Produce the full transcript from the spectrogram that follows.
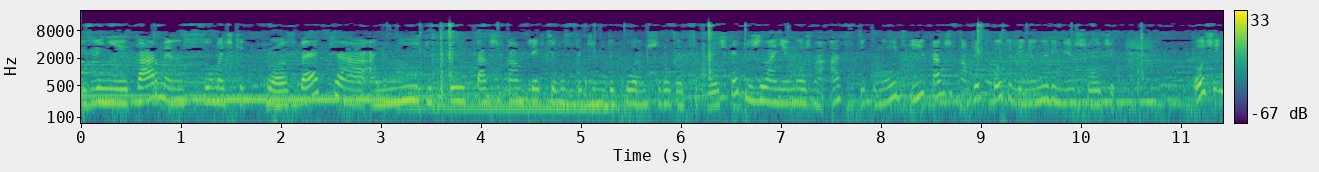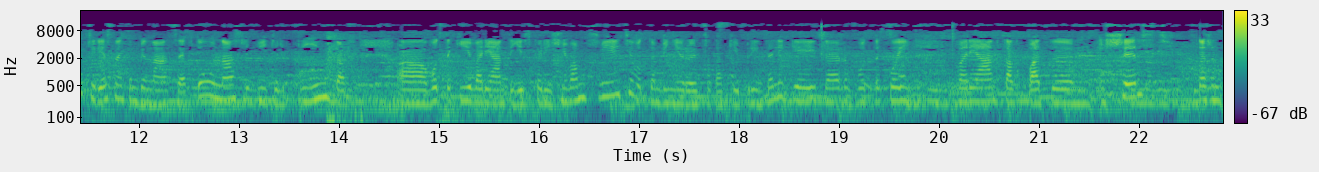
из линии Carmen сумочки Crossback. Они идут также в комплекте вот с таким декором широкой цепочкой. При желании можно отстегнуть. И также в комплект входит удлиненный ремешочек. Очень интересная комбинация. Кто у нас любитель принтов, а, вот такие варианты есть в коричневом цвете. Вот комбинируется как и принт аллигейтор. Вот такой вариант, как под э, шерсть скажем,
